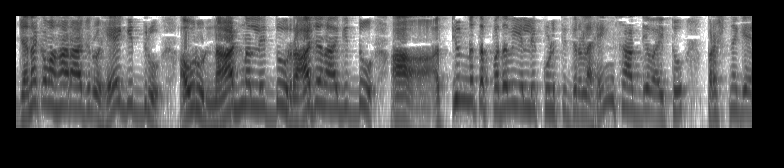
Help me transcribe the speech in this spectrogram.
ಜನಕ ಮಹಾರಾಜರು ಹೇಗಿದ್ರು? ಅವರು ನಾಡ್ನಲ್ಲಿದ್ದು, ರಾಜನಾಗಿದ್ದು, ಆ ಅತ್ಯುನ್ನತ ಪದವಿಯಲ್ಲಿ ಕುಳಿತಿದ್ರಲ್ಲ, ಹೆಂಗ್ ಸಾಧ್ಯವಾಯಿತು? ಪ್ರಶ್ನೆಗೆ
